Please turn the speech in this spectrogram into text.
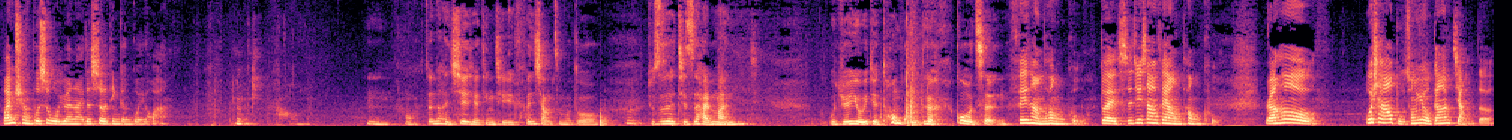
完全不是我原来的设定跟规划。嗯，好，嗯，哦，真的很谢谢婷琪分享这么多。就是其实还蛮，我觉得有一点痛苦的过程，非常痛苦。对，实际上非常痛苦。然后我想要补充，因为我刚刚讲的，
